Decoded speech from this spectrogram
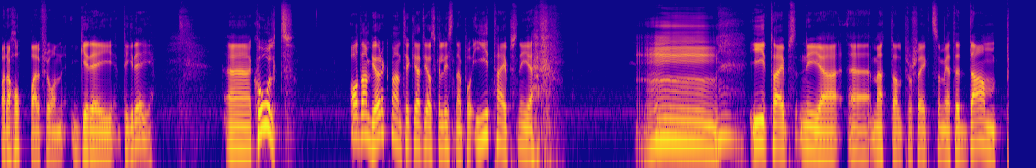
bara hoppar från grej till grej. Eh, coolt! Adam Björkman tycker att jag ska lyssna på E-Types nya... mm. E-Types nya uh, metalprojekt som heter Dump.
